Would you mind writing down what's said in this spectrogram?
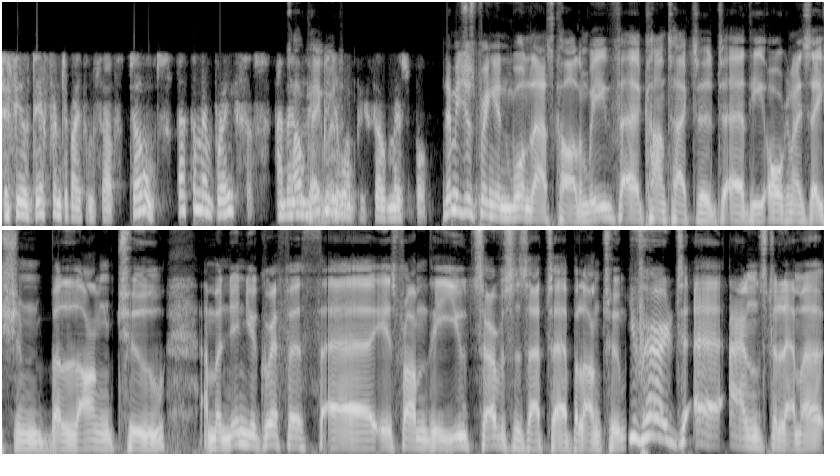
to feel different about themselves. Don't let them embrace it, and then Okay, maybe well- it won't be so miserable. Let me just bring in one last call, and we've uh, contacted uh, the organisation Belong To. And Moninne Griffith uh, is from the youth services at uh, Belong To. You've heard uh, Anne's dilemma.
